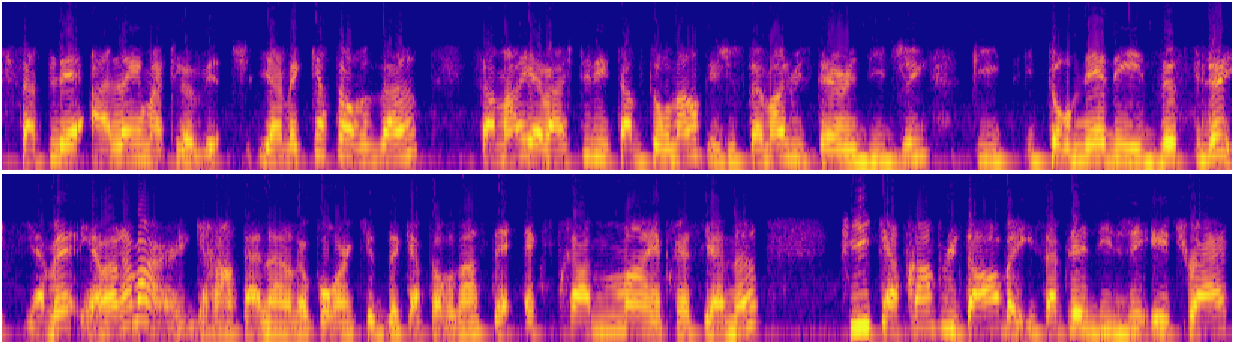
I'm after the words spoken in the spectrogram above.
qui s'appelait Alain Maklovitch. Il avait 14 ans. Sa mère, il avait acheté des tables tournantes et justement, lui, c'était un DJ, puis il tournait des disques. Puis là, il avait, il avait vraiment un grand talent là, pour un kid de 14 ans. C'était extrêmement impressionnant. Puis quatre ans plus tard, ben, il s'appelait DJ A-Track,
